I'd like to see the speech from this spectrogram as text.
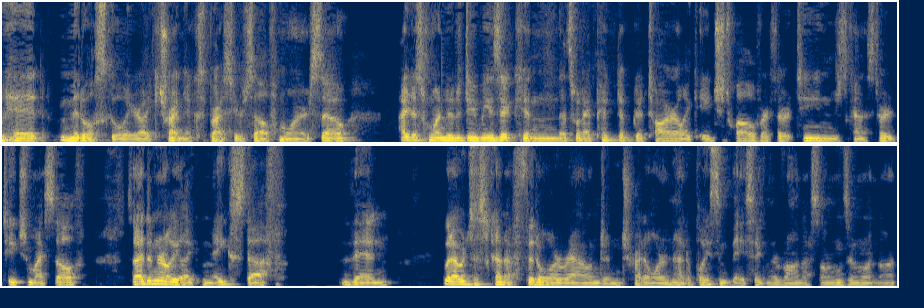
hit middle school, you're like trying to express yourself more. So I just wanted to do music, and that's when I picked up guitar, like age 12 or 13, and just kind of started teaching myself. So I didn't really like make stuff then, but I would just kind of fiddle around and try to learn how to play some basic Nirvana songs and whatnot.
